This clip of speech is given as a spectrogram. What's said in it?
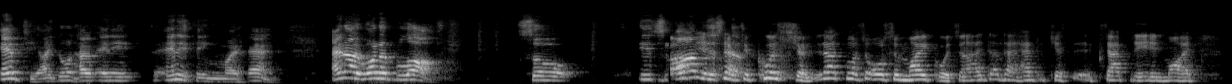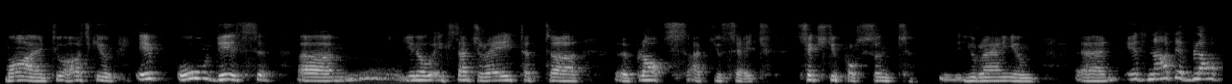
empty. I don't have any anything in my hand, and I want to bluff. So it's obvious that's that, a question. That was also my question. I, I had just exactly in my mind to ask you if all this, um, you know, exaggerated uh, uh, blocks, as you said, 60% uranium, uh, is not a bluff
